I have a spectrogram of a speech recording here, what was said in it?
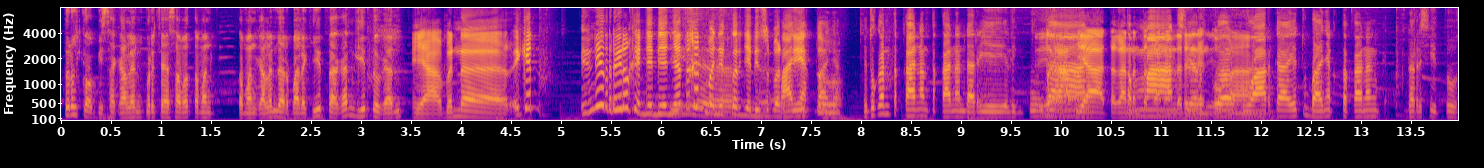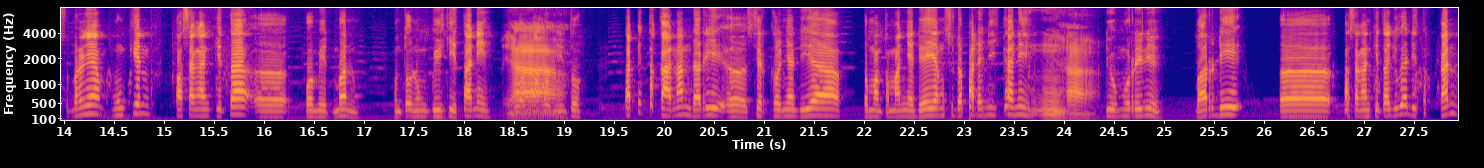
Terus kok bisa kalian percaya sama teman teman kalian daripada kita kan gitu kan? Ya bener. Eh, kan ini real kejadian nyata kan Iya. banyak terjadi seperti banyak itu. banyak. Itu kan tekanan-tekanan dari lingkungan. Iya, iya, tekanan-tekanan teman, dari lingkungan. keluarga itu banyak tekanan dari situ. Sebenarnya mungkin pasangan kita eh, komitmen untuk nunggu kita nih dua Ya. tahun itu. Tapi tekanan dari eh, circle-nya dia, teman-temannya dia yang sudah pada nikah nih Mm. Di umur ini, baru di eh, pasangan kita juga ditekan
